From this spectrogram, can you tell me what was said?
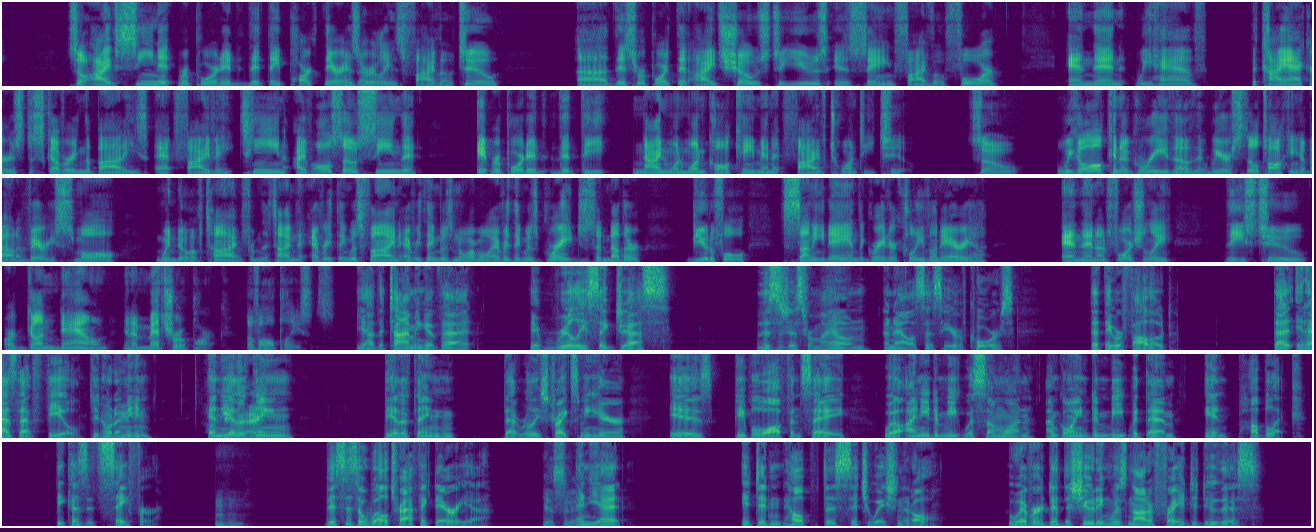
So I've seen it reported that they parked there as early as 502. Uh, this report that I chose to use is saying 504. And then we have the kayakers discovering the bodies at 518. I've also seen that it reported that the 911 call came in at 522. So we all can agree, though, that we are still talking about a very small window of time from the time that everything was fine, everything was normal, everything was great, just another beautiful sunny day in the greater Cleveland area. And then unfortunately, these two are gunned down in a metro park of all places. Yeah, the timing of that, it really suggests this is just from my own analysis here, of course, that they were followed. That it has that feel. Do you know what mm-hmm. I mean? And the exactly. other thing, the other thing that really strikes me here is people often say, well, I need to meet with someone. I'm going to meet with them in public because it's safer. Mm-hmm. This is a well trafficked area. Yes, it is. And yet it didn't help this situation at all. Whoever did the shooting was not afraid to do this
